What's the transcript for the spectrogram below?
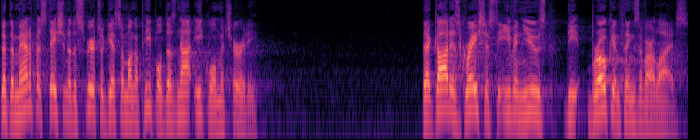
that the manifestation of the spiritual gifts among a people does not equal maturity. That God is gracious to even use the broken things of our lives,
